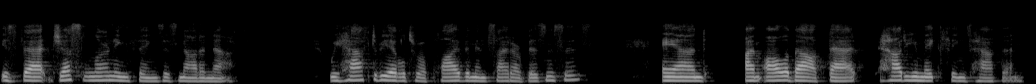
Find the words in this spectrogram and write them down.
is that just learning things is not enough. We have to be able to apply them inside our businesses. And I'm all about that. How do you make things happen?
